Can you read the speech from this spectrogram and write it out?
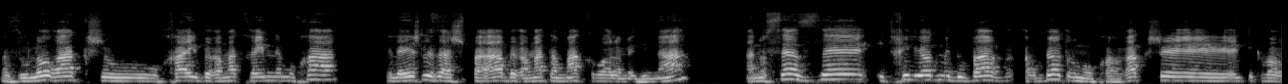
אז הוא לא רק שהוא חי ברמת חיים נמוכה, אלא יש לזה השפעה ברמת המקרו על המדינה. הנושא הזה התחיל להיות מדובר הרבה יותר מאוחר, רק כשהייתי כבר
